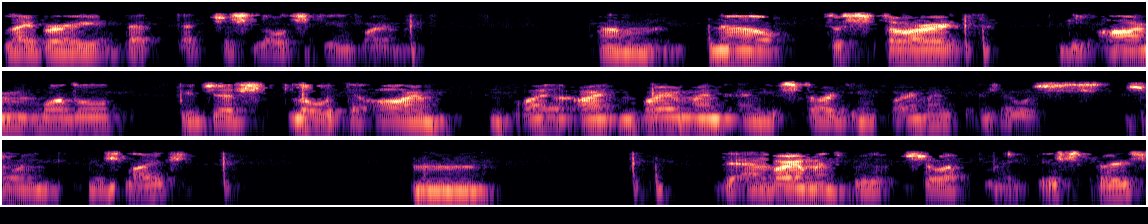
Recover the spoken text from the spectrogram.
library that, that just loads the environment. Um, now, to start the ARM model, you just load the ARM environment and you start the environment, as I was showing in the slides. Um, the environment will show up like this first.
